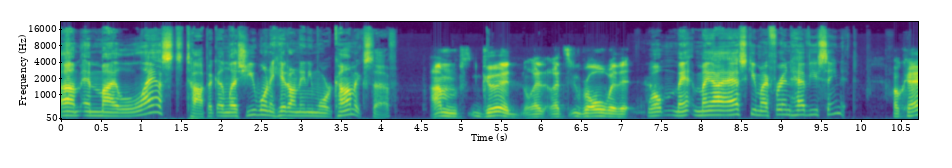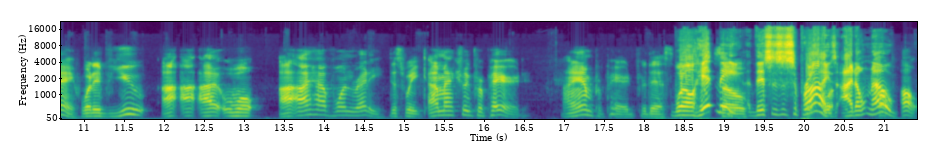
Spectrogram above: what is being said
Um, and my last topic, unless you want to hit on any more comic stuff. I'm good. Let, us roll with it. Well, may, may I ask you, my friend, have you seen it? Okay. What have you? I, I, I well, I, I have one ready this week. I'm actually prepared. I am prepared for this. Well, hit me. So, this is a surprise. What, what, I don't know. Oh, oh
